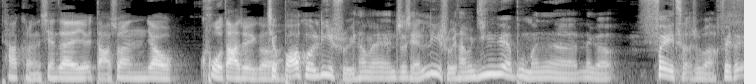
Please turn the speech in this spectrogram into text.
他可能现在打算要扩大这个，就包括隶属于他们之前隶属于他们音乐部门的那个 Fate 是吧？Fate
